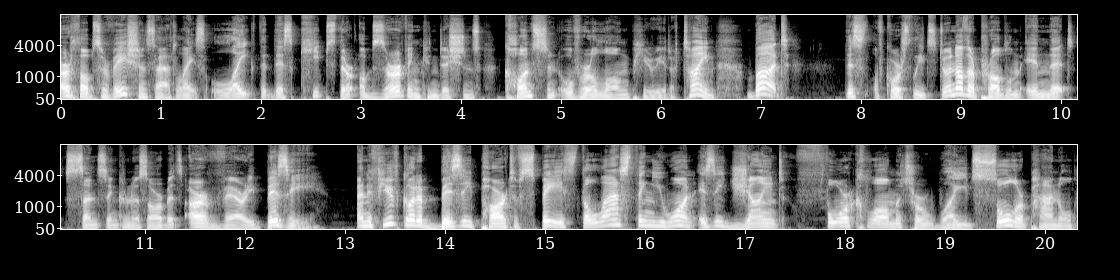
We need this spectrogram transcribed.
Earth observation satellites like that this keeps their observing conditions constant over a long period of time. But this, of course, leads to another problem in that sun synchronous orbits are very busy. And if you've got a busy part of space, the last thing you want is a giant 4 kilometer wide solar panel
